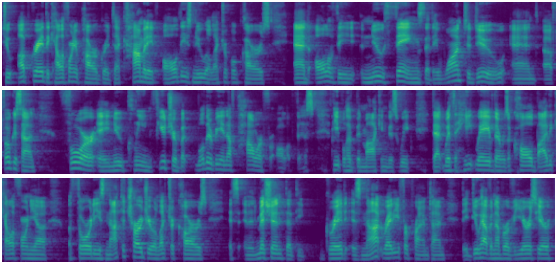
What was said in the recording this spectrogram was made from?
to upgrade the California power grid to accommodate all these new electrical cars and all of the new things that they want to do and uh, focus on for a new clean future. But will there be enough power for all of this? People have been mocking this week that with the heat wave, there was a call by the California authorities not to charge your electric cars. It's an admission that the grid is not ready for prime time. They do have a number of years here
